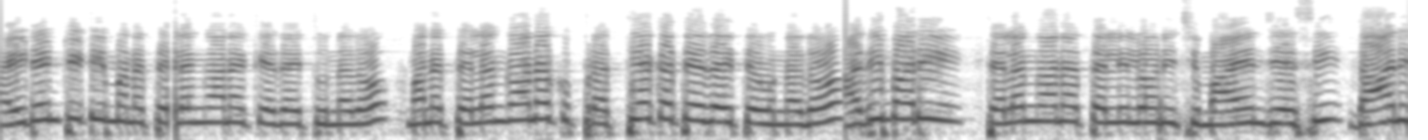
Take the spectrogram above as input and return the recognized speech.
ఐడెంటిటీ మన తెలంగాణకు ఏదైతే ఉన్నదో మన తెలంగాణకు ప్రత్యేకత ఏదైతే ఉన్నదో అది మరి తెలంగాణ తల్లిలో నుంచి మాయం చేసి దాని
